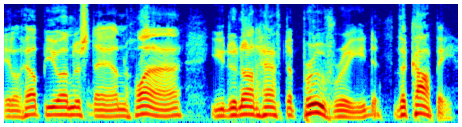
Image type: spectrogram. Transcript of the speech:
It'll help you understand why you do not have to proofread the copy.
